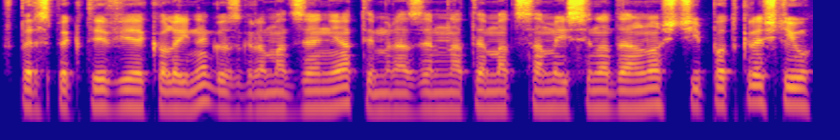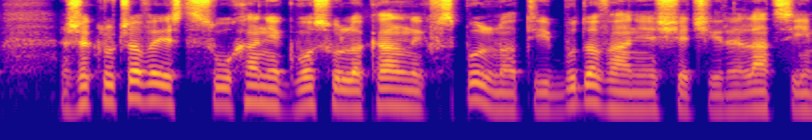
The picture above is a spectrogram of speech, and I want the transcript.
W perspektywie kolejnego zgromadzenia, tym razem razem na temat samej synodalności podkreślił, że kluczowe jest słuchanie głosu lokalnych wspólnot i budowanie sieci relacji.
